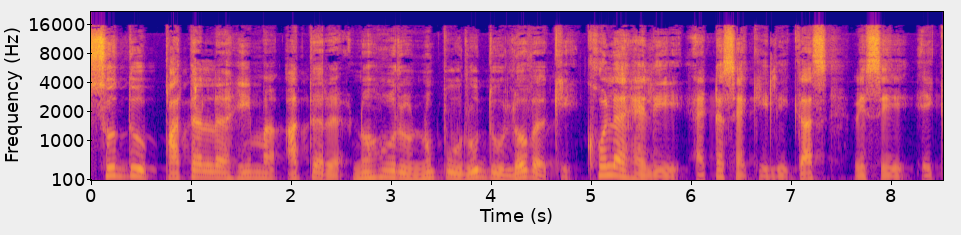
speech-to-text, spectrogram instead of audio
සුදු පතලහිම අතර නොහුරු නුපුරුදු ලොවකි. කොළහැලි ඇටසැකිලි ගස් වෙසේ එක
